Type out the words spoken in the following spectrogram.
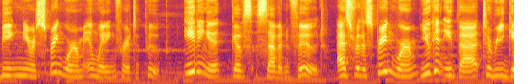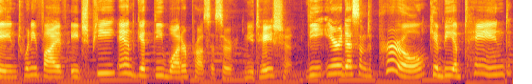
being near a springworm and waiting for it to poop. Eating it gives 7 food. As for the springworm, you can eat that to regain 25 HP and get the water processor mutation. The iridescent pearl can be obtained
